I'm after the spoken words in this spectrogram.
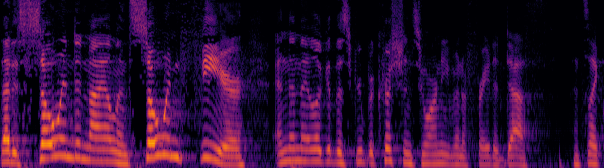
that is so in denial and so in fear, and then they look at this group of Christians who aren't even afraid of death. It's like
